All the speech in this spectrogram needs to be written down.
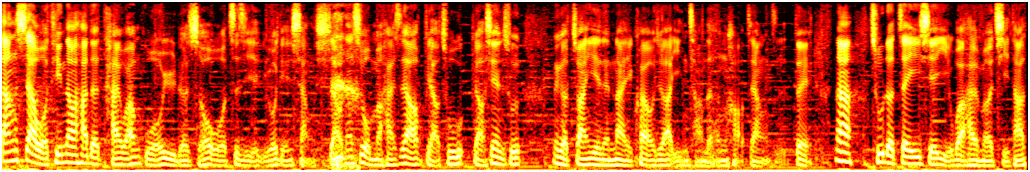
当下我听到他的台湾国语的时候，我自己有点想笑，但是我们还是要表出表现出那个专业的那一块，我就要隐藏的很好，这样子。对，那除了这一些以外，还有没有其他？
